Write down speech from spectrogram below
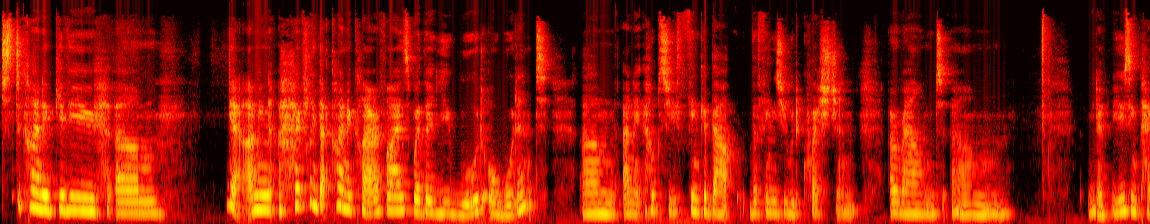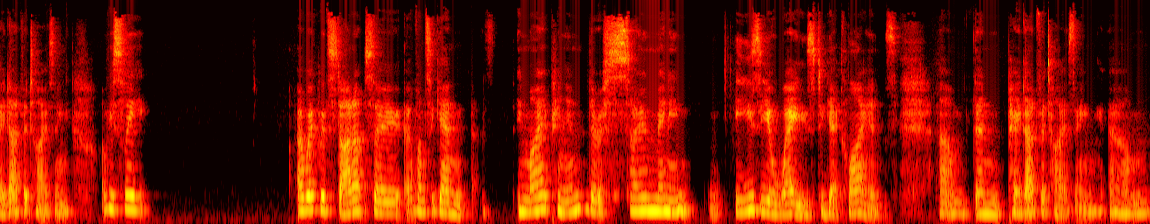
just to kind of give you um, yeah, I mean, hopefully that kind of clarifies whether you would or wouldn't. Um, and it helps you think about the things you would question around, um, you know, using paid advertising. Obviously, I work with startups, so uh, once again, in my opinion, there are so many easier ways to get clients um, than paid advertising. Um,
